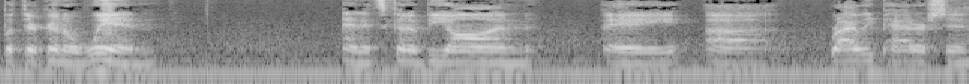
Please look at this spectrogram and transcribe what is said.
but they're going to win, and it's going to be on a uh, Riley Patterson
